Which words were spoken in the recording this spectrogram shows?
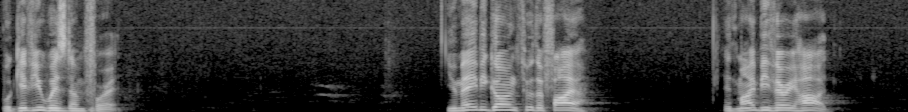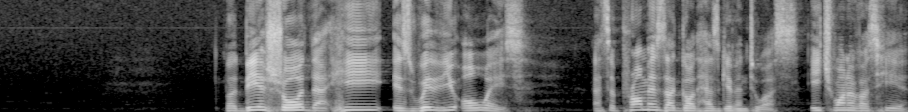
will give you wisdom for it. You may be going through the fire, it might be very hard. But be assured that He is with you always. That's a promise that God has given to us, each one of us here.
